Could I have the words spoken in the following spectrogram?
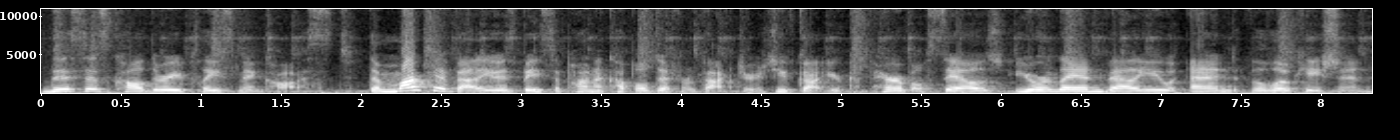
This is called the replacement cost. The market value is based upon a couple different factors. You've got your comparable sales, your land value, and the location.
